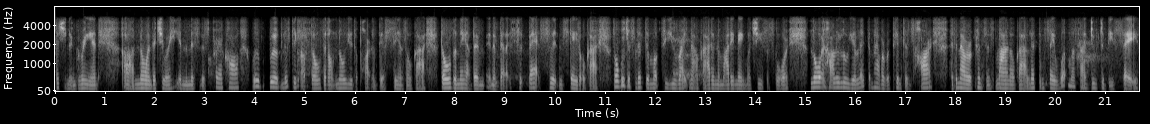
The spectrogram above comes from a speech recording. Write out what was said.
touching and agreeing, uh, knowing that you are here in the midst of this prayer call. We're, we're lifting up those that don't know you, the pardon of their sins, oh God. Those that may have been in a backslidden state, oh God. Lord, we just lift them up to you right now, God, in the mighty name of Jesus, Lord. Lord, hallelujah. Let them have a repentance heart. Let them have a repentance mind, oh God. Let them say, What must I do to be saved?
